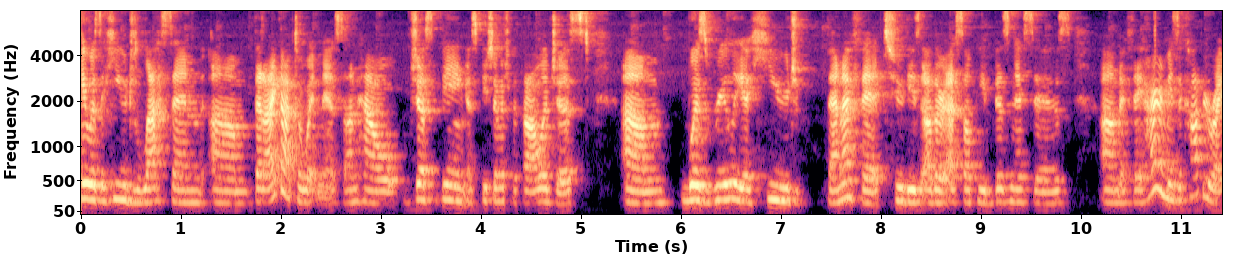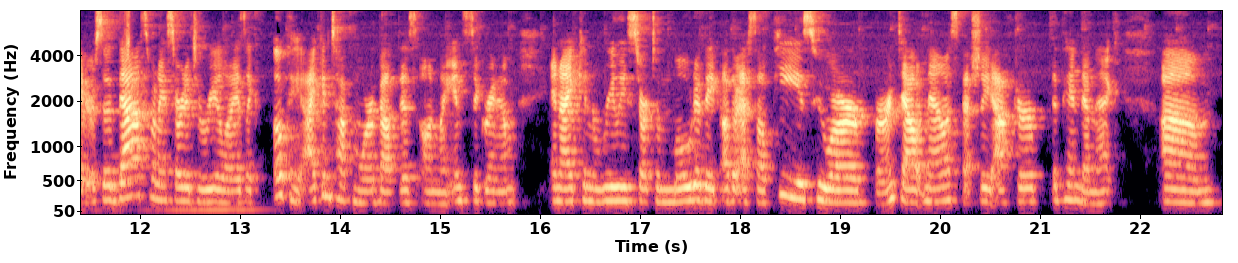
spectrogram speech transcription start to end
it was a huge lesson um, that I got to witness on how just being a speech language pathologist um, was really a huge benefit to these other SLP businesses um, if they hired me as a copywriter. So that's when I started to realize, like, okay, I can talk more about this on my Instagram and I can really start to motivate other SLPs who are burnt out now, especially after the pandemic, um,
